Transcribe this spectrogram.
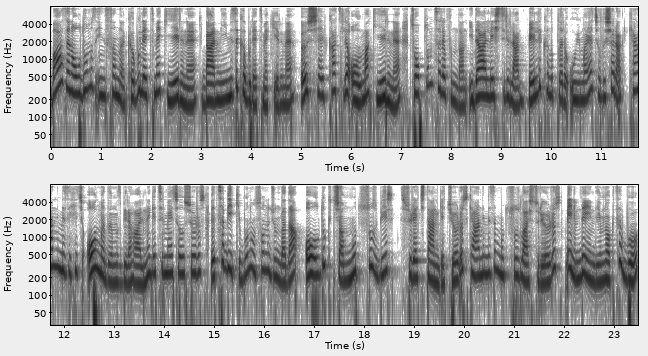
bazen olduğumuz insanı kabul etmek yerine, benliğimizi kabul etmek yerine, öz şefkatle olmak yerine toplum tarafından idealleştirilen belli kalıplara uymaya çalışarak kendimizi hiç olmadığımız biri haline getirmeye çalışıyoruz ve tabii ki bunun sonucunda da oldukça mutsuz bir süreçten geçiyoruz. Kendimizi mutsuzlaştırıyoruz. Benim değindiğim nokta bu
